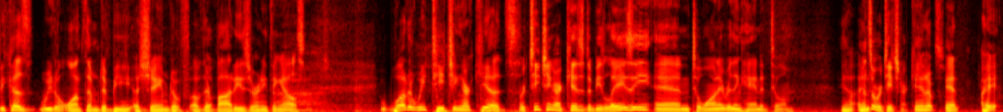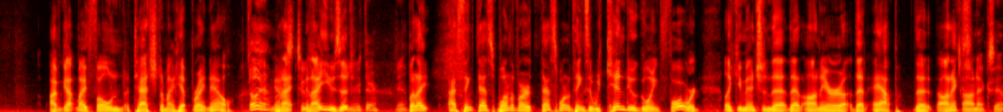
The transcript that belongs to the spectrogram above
because we don't want them to be ashamed of, of their bodies or anything else. Ah. What are we teaching our kids? We're teaching our kids to be lazy and to want everything handed to them. Yeah, That's what we're teaching our and, kids. and hey, I've got my phone attached to my hip right now. oh yeah, and I and I use it. right there. Yeah. But I, I think that's one of our that's one of the things that we can do going forward. Like you mentioned that that on air uh, that app the OnX OnX, yeah.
